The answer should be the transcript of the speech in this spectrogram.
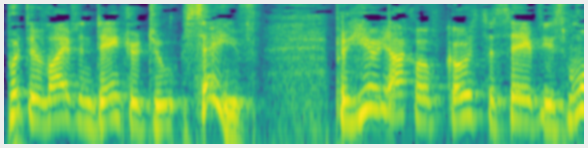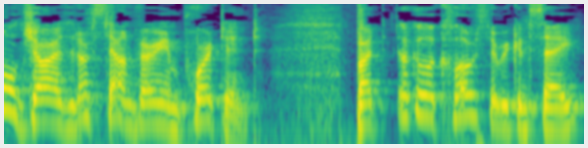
put their lives in danger to save. But here Yaakov goes to save these small jars that don't sound very important. But look a little closer, we can say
